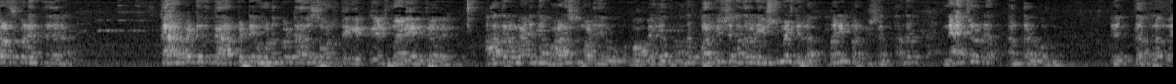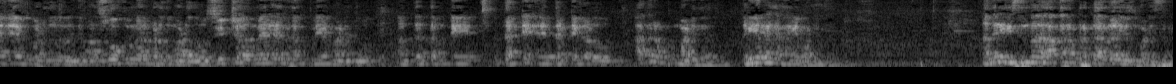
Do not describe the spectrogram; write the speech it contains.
ಬಳಸ್ಕೊಳ್ಳಿ ಅಂತ ಕಾರ್ಪೆಟ್ ಕಾರ್ಪೆಟ್ ಹೊಡೆದ್ಬಿಟ್ಟು ಅದು ಸೌಂಡ್ ಕ್ರಿಯೇಟ್ ಮಾಡಿ ಅಂತ ಹೇಳಿ ಆ ಮಾಡಿ ನಾವು ಬಹಳಷ್ಟು ಮಾಡಿದೀವಿ ಬಾಂಬೆಗೆ ಅಂದ್ರೆ. ಪರ್ಮಿಷನ್ ಅದ್ರಲ್ಲಿ ಇನ್ಸ್ಟ್ರೂಮೆಂಟ್ ಇಲ್ಲ. ಬರೀ ಪರ್ಮಿಷನ್ ಅಂದ್ರೆ ನ್ಯಾಚುರಲ್ ಅಂತ ಅನ್ಬೋದು ತಪ್ಲ ಮೇಲೆ ಬಡದು ಇದು ಸೋಫಾ ಮೇಲೆ ಬಡದು ಮಾಡೋದು ಸ್ವಿಚ್ ಮೇಲೆ ಪ್ಲೇ ಮಾಡಿದ್ದು, ಅಂತ ತಮಟೆ ತಟ್ಟೆ, ತಟ್ಟೆಗಳು ಆ ತರ ಮಾಡಿದ್ದೇವೆ. ರಿಯಲ್ ಆಗಿ ಹಾಗೆ ಮಾಡಿದ್ದೇವೆ. ಅಂದ್ರೆ ಈ ಸಿನಿಮಾ ಆ ತರ ಪ್ರಕಾರಗಳು ಯೂಸ್ ಮಾಡಿ ಸರ್.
